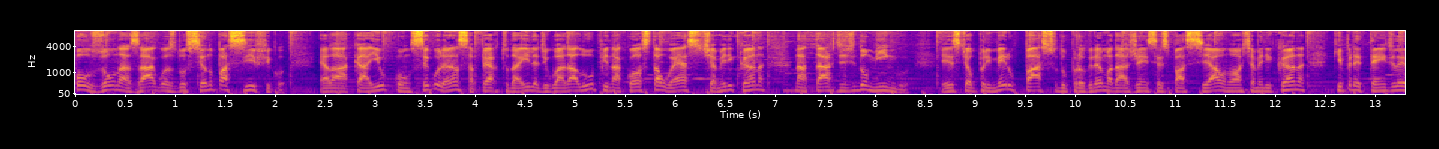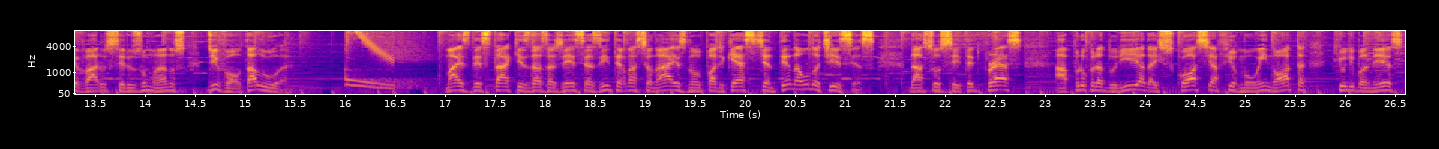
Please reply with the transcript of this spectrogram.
pousou nas águas do Oceano Pacífico. Ela caiu com segurança perto da ilha de Guadalupe, na costa oeste americana, na tarde de domingo. Este é o primeiro passo do programa da Agência Espacial Norte-Americana que pretende levar os seres humanos de volta à Lua. Mais destaques das agências internacionais no podcast Antena 1 Notícias. Da Associated Press, a Procuradoria da Escócia afirmou em nota que o libanês,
